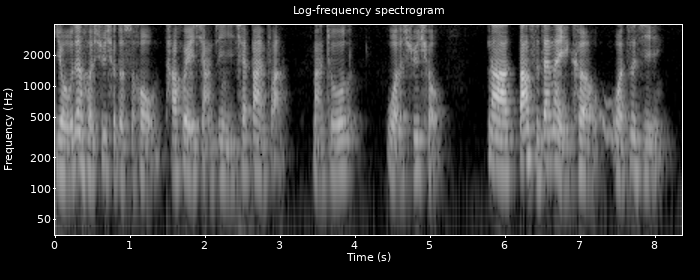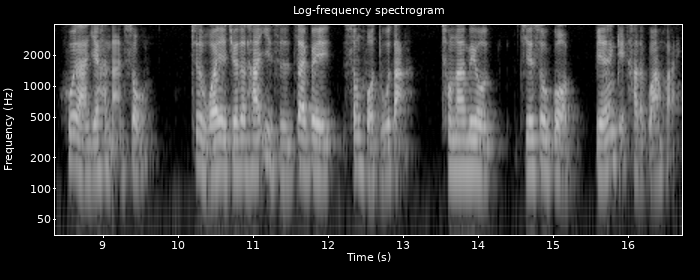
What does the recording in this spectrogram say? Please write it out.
有任何需求的时候，他会想尽一切办法满足我的需求。那当时在那一刻，我自己忽然也很难受，就是我也觉得他一直在被生活毒打，从来没有接受过别人给他的关怀。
